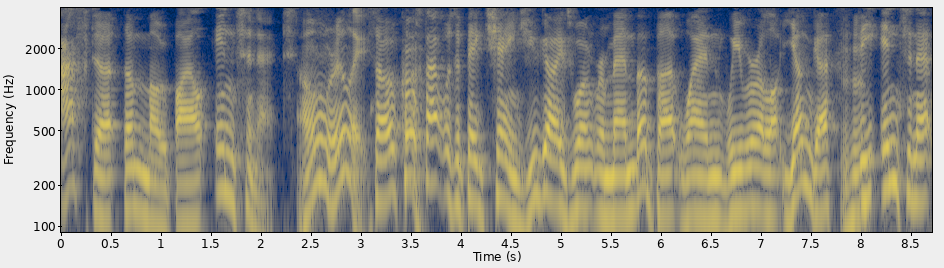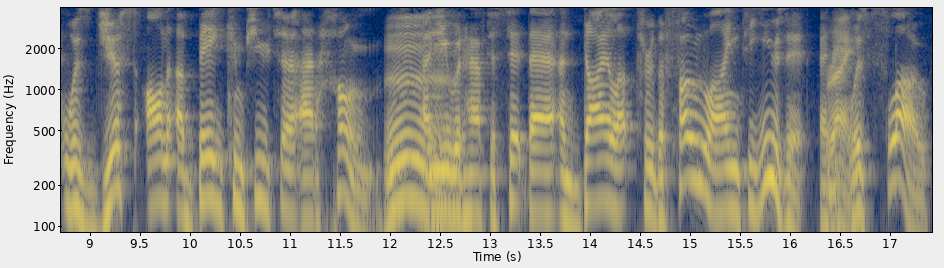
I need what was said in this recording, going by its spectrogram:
after the mobile internet. oh, really? So, of course, that was a big change. You guys won't remember, but when we were a lot younger, mm-hmm. the internet was just on a big computer at home. Mm. And you would have to sit there and dial up through the phone line to use it. And Right. it was slow.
